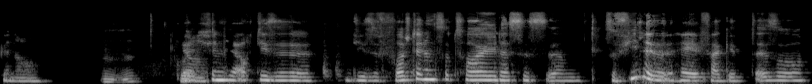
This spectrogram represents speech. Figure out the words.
Genau. Mhm. Ja. Ich finde ja auch diese, diese Vorstellung so toll, dass es ähm, so viele Helfer gibt. Also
